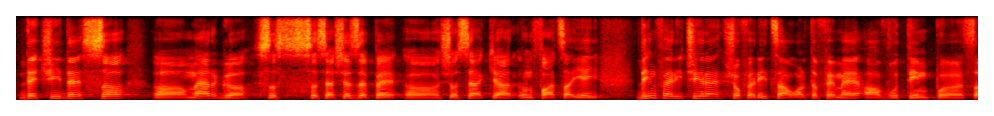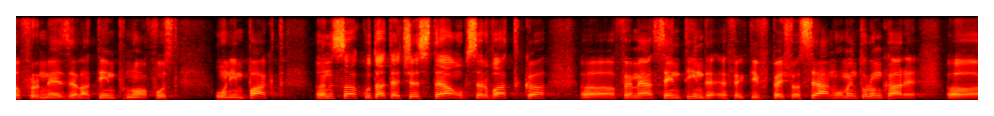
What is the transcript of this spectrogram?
decide să uh, meargă, să, să se așeze pe uh, șosea chiar în fața ei. Din fericire, șoferița, o altă femeie, a avut timp uh, să frâneze la timp, nu a fost un impact. Însă, cu toate acestea, am observat că uh, femeia se întinde efectiv pe șosea. În momentul în care uh,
